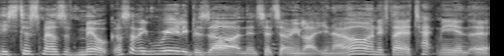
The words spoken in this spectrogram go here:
he still smells of milk or something really bizarre. And then said something like, you know, oh, and if they attack me in the,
